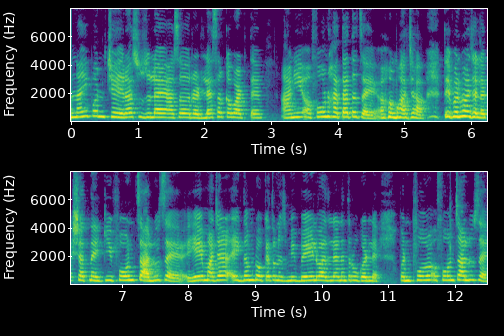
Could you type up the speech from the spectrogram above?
नाही पण चेहरा सुजलाय असं रडल्यासारखं वाटतंय. आणि फोन हातातच आहे माझ्या. ते पण माझ्या लक्षात नाही की फोन चालूच आहे. हे माझ्या एकदम डोक्यातूनच मी बेल वाजल्यानंतर उघडलं आहे पण फो फोन चालूच आहे.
